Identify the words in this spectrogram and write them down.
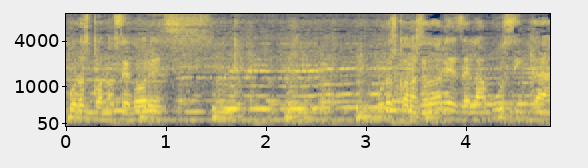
Puros conocedores puros conocedores de la música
